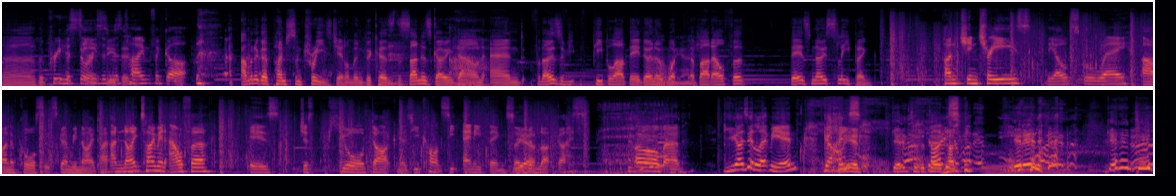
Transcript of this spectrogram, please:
uh, the the prehistoric season, season. the time forgot. I'm going to go punch some trees, gentlemen, because the sun is going down, and for those of you people out there don't know Oh what gosh. about Alpha, there's no sleeping. Punching trees, the old school way. Oh, and of course it's gonna be nighttime. And nighttime in alpha is just pure darkness. You can't see anything. So Yeah. good luck, guys. Oh man, you guys gonna let me in, guys? Get, get into the third Guys, hut. in. Get in. Come on in. Get in, dude.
